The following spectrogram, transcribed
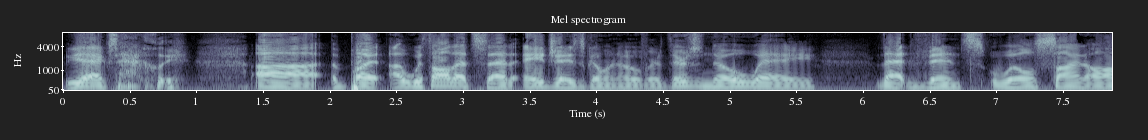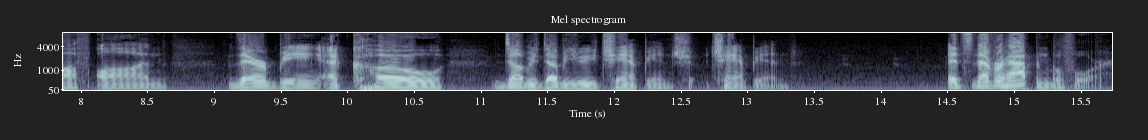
Yeah, exactly. Uh, but uh, with all that said, AJ's going over. There's no way that Vince will sign off on there being a co WWE champion champion. It's never happened before.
